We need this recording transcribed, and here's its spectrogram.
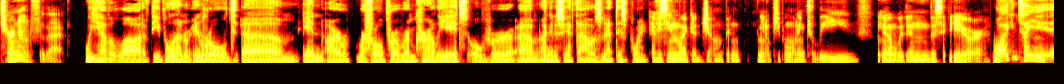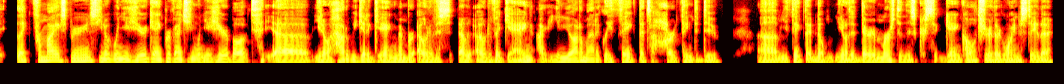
turnout for that? We have a lot of people en- enrolled um, in our referral program currently. It's over, um, I'm going to say a thousand at this point. Have you seen like a jump in, you know, people wanting to leave, you know, within the city or? Well, I can tell you, like from my experience, you know, when you hear gang prevention, when you hear about, uh, you know, how do we get a gang member out of a, out, of a gang, I, you automatically think that's a hard thing to do. Um, you think that no, you know, that they're immersed in this gang culture, they're going to stay there.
